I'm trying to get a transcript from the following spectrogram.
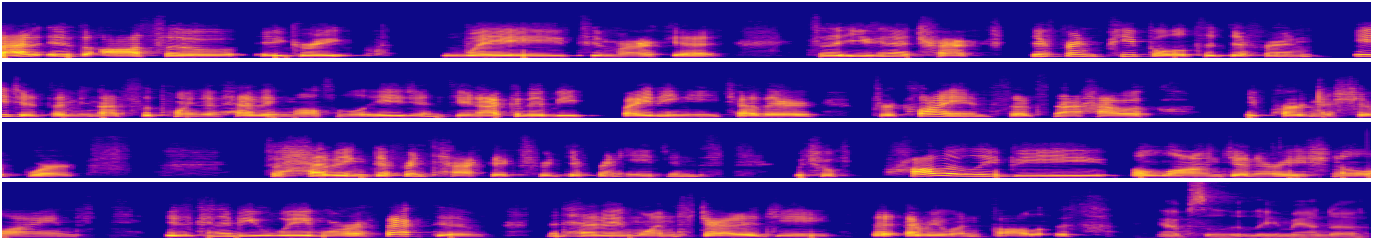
that is also a great way to market so that you can attract different people to different agents. I mean, that's the point of having multiple agents. You're not going to be fighting each other for clients. That's not how a, a partnership works. So, having different tactics for different agents, which will probably be along generational lines, is going to be way more effective than having one strategy that everyone follows. Absolutely, Amanda.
